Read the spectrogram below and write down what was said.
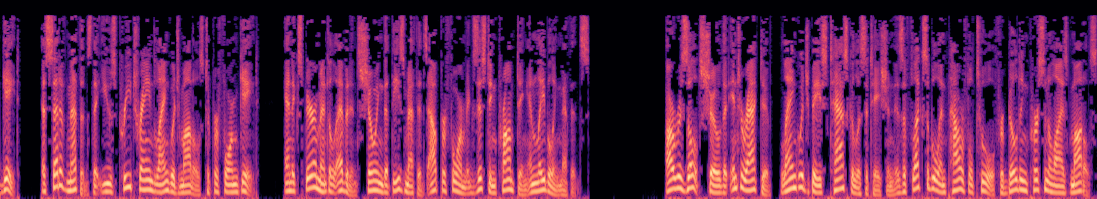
GATE, a set of methods that use pre trained language models to perform GATE, and experimental evidence showing that these methods outperform existing prompting and labeling methods. Our results show that interactive, language based task elicitation is a flexible and powerful tool for building personalized models,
